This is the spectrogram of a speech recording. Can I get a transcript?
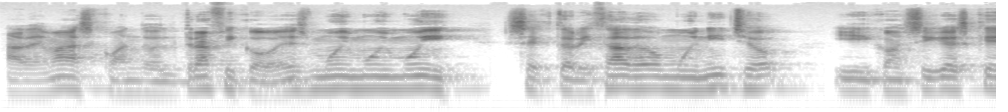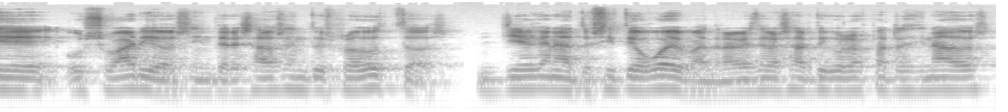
Además, cuando el tráfico es muy, muy, muy sectorizado, muy nicho, y consigues que usuarios interesados en tus productos lleguen a tu sitio web a través de los artículos patrocinados,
